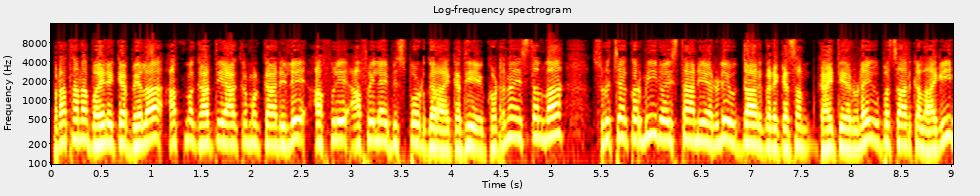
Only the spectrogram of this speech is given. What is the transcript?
प्रार्थना भइरहेका बेला आत्मघाती आक्रमणकारीले आफूले आफैलाई विस्फोट गराएका थिए। घटनास्थलमा सुरक्षाकर्मी र स्थानीयहरूले उद्धार गरेका छन्। घाइतेहरूलाई उपचारका लागि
